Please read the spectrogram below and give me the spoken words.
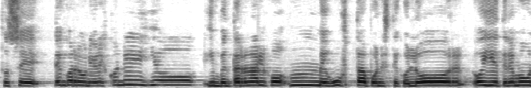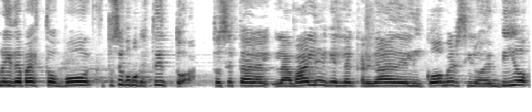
Entonces, tengo reuniones con ellos, inventaron algo, "Mm, me gusta, pon este color, oye, tenemos una idea para esto, vos. Entonces, como que estoy en todas. Entonces, está la, la Vale, que es la encargada del e-commerce y los envíos.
